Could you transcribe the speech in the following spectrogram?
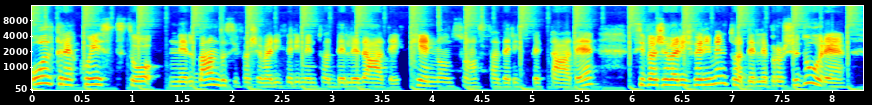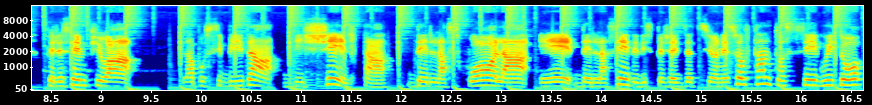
Oltre a questo, nel bando si faceva riferimento a delle date che non sono state rispettate, si faceva riferimento a delle procedure, per esempio alla possibilità di scelta della scuola e della sede di specializzazione soltanto a seguito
